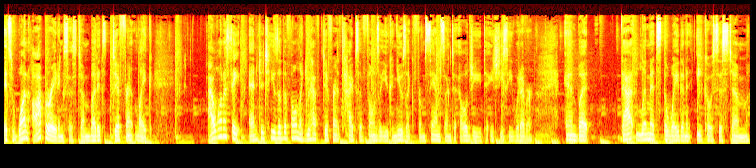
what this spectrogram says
it's one operating system but it's different like I want to say entities of the phone like you have different types of phones that you can use like from Samsung to LG to HTC whatever. And but that limits the way that an ecosystem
